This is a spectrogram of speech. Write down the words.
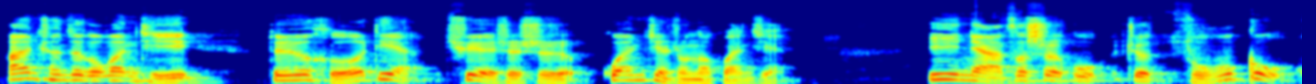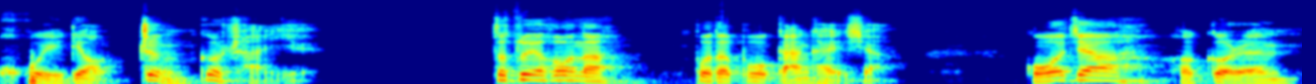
安全这个问题对于核电确实是关键中的关键，一两次事故就足够毁掉整个产业。这最后呢，不得不感慨一下，国家和个人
